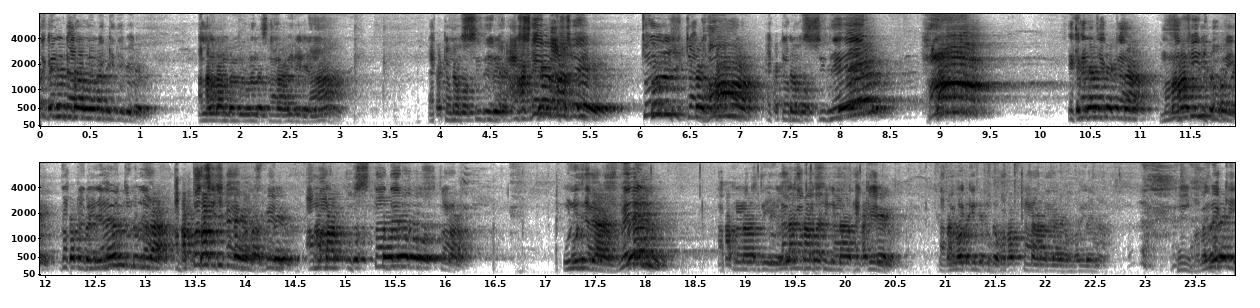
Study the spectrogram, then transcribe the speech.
সেকেন্ডে আল্লাহ নাকি দিবেন? আল্লাহ নবী বলেন সাহাবীরে না। একটা মসজিদের আশেপাশে চল্লিশটা ঘর একটা মসজিদের হক এখানে যে একটা মাহফিল হবে ডক্টর ইনায়তুল্লাহ আব্বাসী সাহেব আসবেন আমার ওস্তাদের ওস্তাদ। উনি যে আসবেন আপনারা যদি এলাকাবাসী না থাকেন তাহলে কিন্তু হকটা আদায় হবে না। হবে নাকি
